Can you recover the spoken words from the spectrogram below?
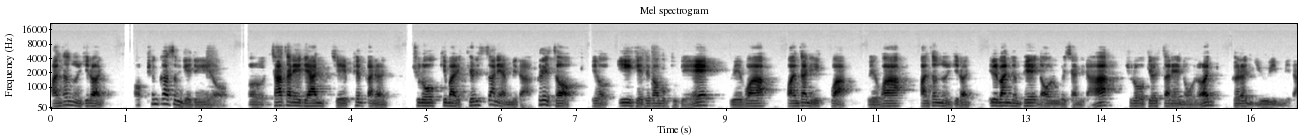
환산 손실은 어, 평가성 계정이에요. 어, 자산에 대한 재평가는 주로 기말 결산해야 합니다. 그래서 이, 이 계정 과목 두 개, 외화 환산이익과 외화 환산 손실은 일반 전표에 나오는 것이 아니라 주로 결산해 놓는 그런 이유입니다.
